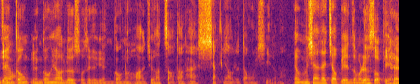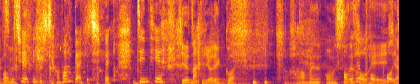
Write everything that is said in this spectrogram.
员工员工要勒索这个员工的话，就要找到他想要的东西了嘛？哎，我们现在在教别人怎么勒索别人，是是？我不确定，小芳感觉今天 今天主题有点怪。好，我们我们试着破厚黑一下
